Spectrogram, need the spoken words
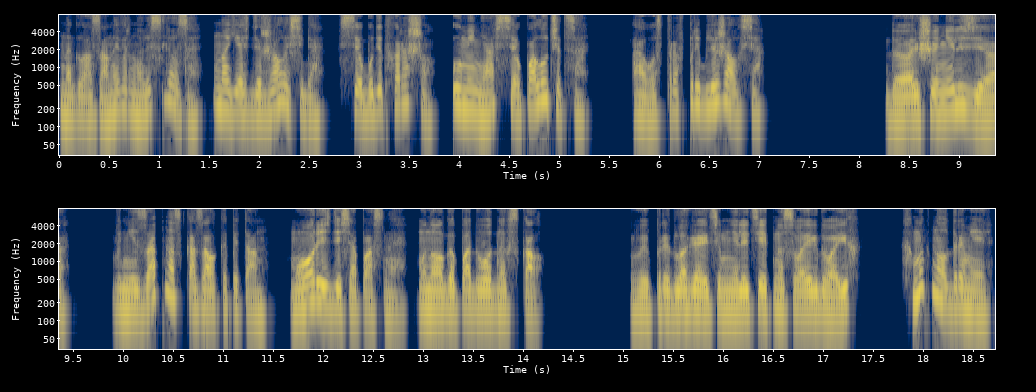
На глаза навернулись слезы, но я сдержала себя. Все будет хорошо, у меня все получится. А остров приближался. «Дальше нельзя», — внезапно сказал капитан. «Море здесь опасное, много подводных скал». «Вы предлагаете мне лететь на своих двоих?» — хмыкнул Дремель.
